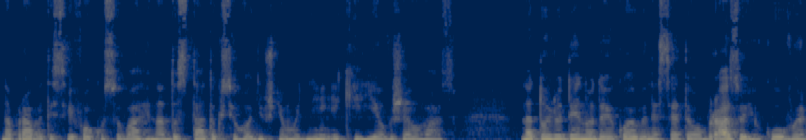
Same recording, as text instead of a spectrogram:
направити свій фокус уваги на достаток сьогоднішньому дні, який є вже у вас, на ту людину, до якої ви несете образу, яку ви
